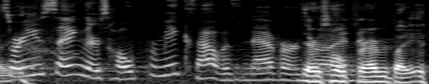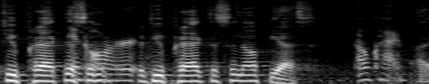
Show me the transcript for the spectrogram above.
So are you saying there's hope for me? Because I was never. There's hope for everybody if you practice. in en- art. If you practice enough, yes. Okay. I,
